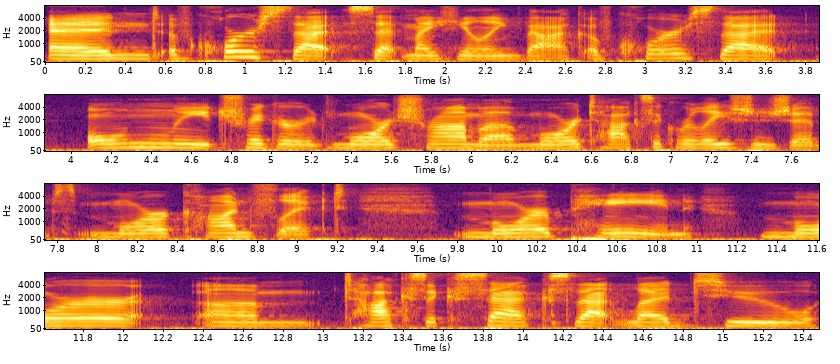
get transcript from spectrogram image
And of course, that set my healing back. Of course, that only triggered more trauma, more toxic relationships, more conflict, more pain, more um, toxic sex that led to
